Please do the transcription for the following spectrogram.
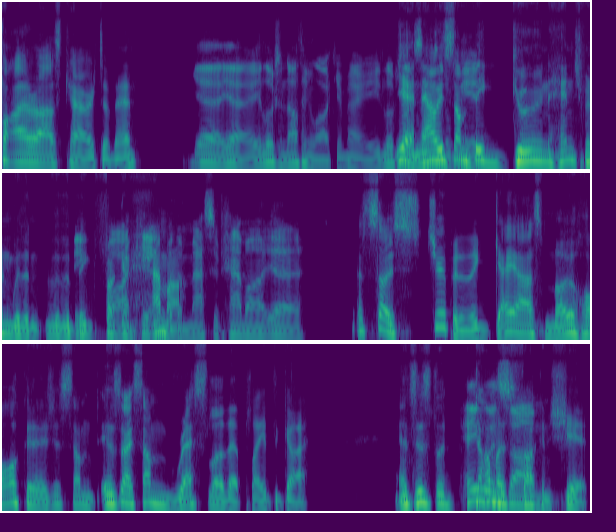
fire ass character, man. Yeah, yeah. He looks nothing like him, eh? He looks Yeah, like now he's some weird big goon henchman with a with a big, fucking hammer. a massive hammer. Yeah, That's so stupid. And a gay ass mohawk. And it's just some. It was like some wrestler that played the guy. And it's just the He dumbest was, um, fucking shit.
